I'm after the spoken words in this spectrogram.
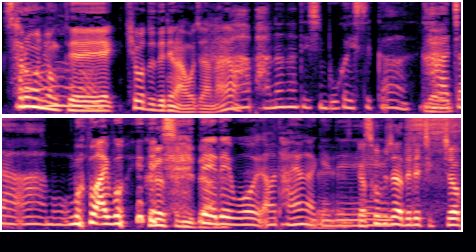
새로운 아. 형태의 키워드들이 나오잖아요. 아 바나나 대신 뭐가 있을까? 네. 가자, 아, 뭐, 뭐, 아이 뭐. 그렇습니다. 네네, 뭐 어, 다양하게. 네. 네. 그러니까 소비자들이 직접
